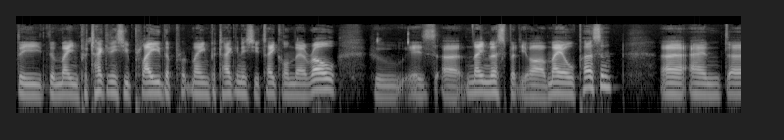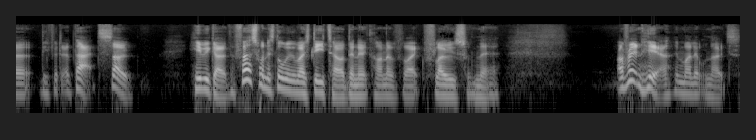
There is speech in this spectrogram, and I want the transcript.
the the main protagonist. You play the pr- main protagonist. You take on their role, who is uh, nameless, but you are a male person, uh, and uh, leave it at that. So here we go. The first one is normally the most detailed, then it kind of like flows from there. I've written here in my little notes.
